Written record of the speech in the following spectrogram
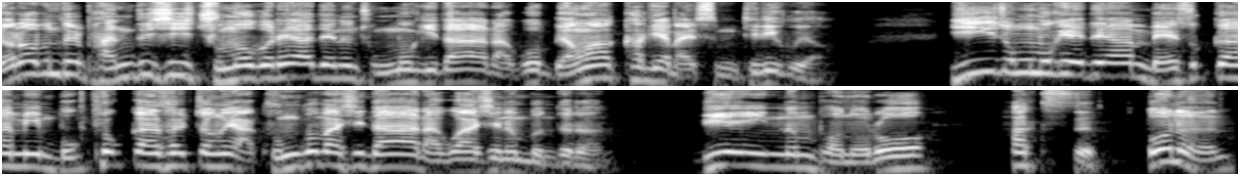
여러분들 반드시 주목을 해야 되는 종목이다라고 명확하게 말씀드리고요. 이 종목에 대한 매수가 및 목표가 설정이 궁금하시다라고 하시는 분들은 위에 있는 번호로 학습 또는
